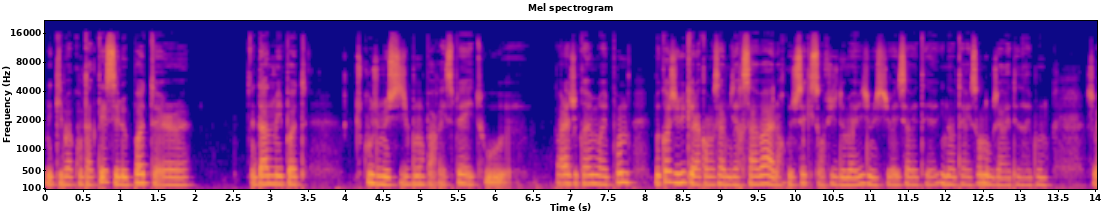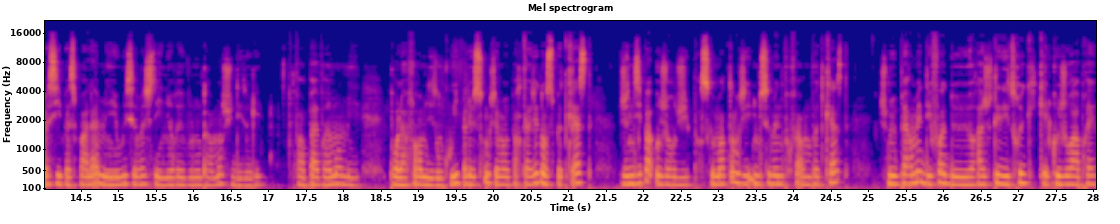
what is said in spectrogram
mais qui m'a contacté, c'est le pote euh, d'un de mes potes. Du coup, je me suis dit, bon, par respect et tout, euh, voilà, je vais quand même répondre. Mais quand j'ai vu qu'elle a commencé à me dire ça va, alors que je sais qu'il s'en fiche de ma vie, je me suis dit, vas-y, ça va être inintéressant, donc j'ai arrêté de répondre. Je sais pas s'il passe par là, mais oui, c'est vrai, je t'ai ignoré volontairement, je suis désolée. Enfin, pas vraiment, mais pour la forme, disons que oui. La leçon que j'aimerais partager dans ce podcast, je ne dis pas aujourd'hui, parce que maintenant que j'ai une semaine pour faire mon podcast, je me permets des fois de rajouter des trucs quelques jours après,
